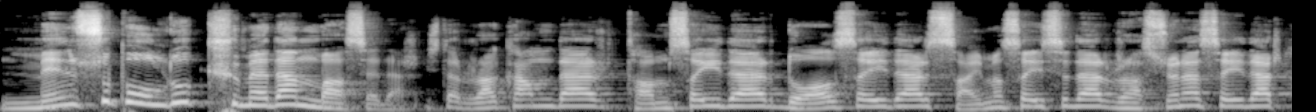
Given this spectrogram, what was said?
mensup olduğu kümeden bahseder. İşte rakam der, tam sayı der, doğal sayı der, sayma sayısı der, rasyonel sayı der.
